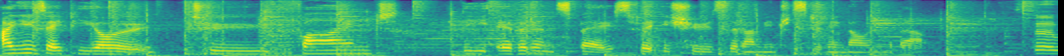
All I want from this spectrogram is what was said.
I use APO to find the evidence base for issues that I'm interested in knowing about. A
